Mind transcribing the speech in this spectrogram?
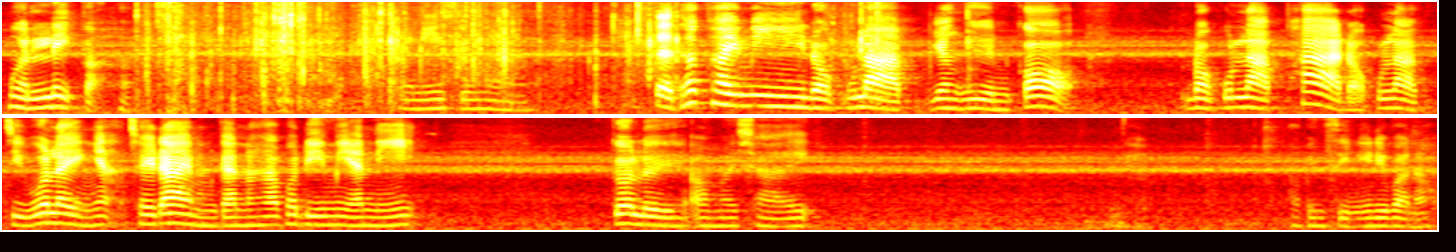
เหมือนเหล็กอะค่ะ อันนี้ซื้อมา แต่ถ้าใครมีดอกกุหลาบอย่างอื่นก็ดอกกุหลาบผ้าดอกกุหลาบจิ๋วอะไรอย่างเงี้ยใช้ได้เหมือนกันนะคะ พอดีมีอันนี้ ก็เลยเอามาใช้ เอาเป็นสีนี้ดีกว่าเนาะ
